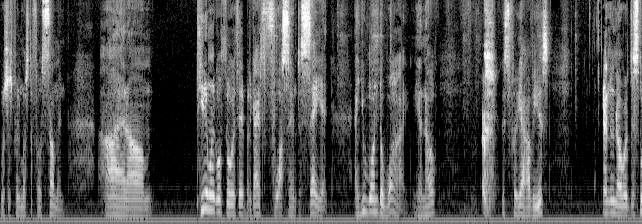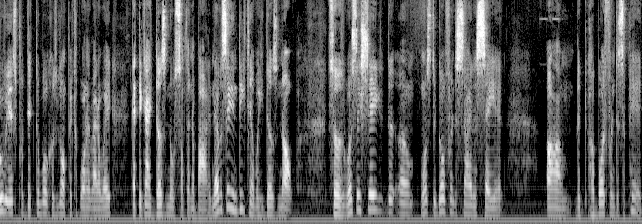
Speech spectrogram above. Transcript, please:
which is pretty much the first summon, and um, he didn't want to go through with it, but the guy's forcing him to say it, and you wonder why. You know, it's pretty obvious. And you know, this movie is predictable because you're gonna pick up on it right away that the guy does know something about it. Never say in detail, but he does know. So once they say the um, once the girlfriend decided to say it, um, the, her boyfriend disappeared.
